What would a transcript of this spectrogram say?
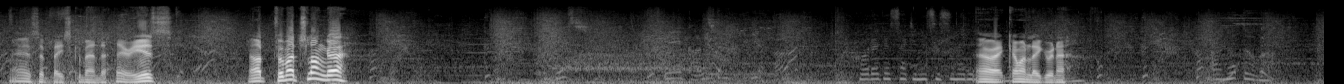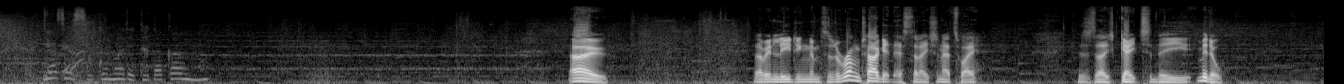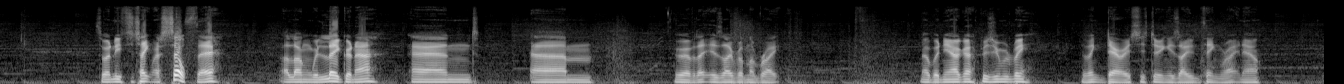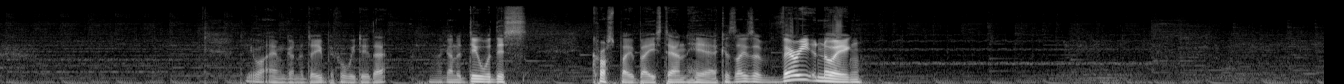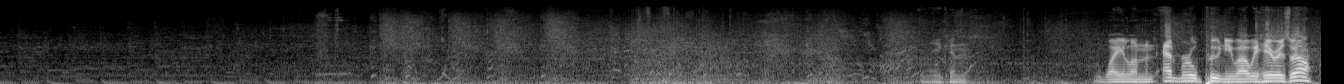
There's the base commander. There he is. Not for much longer. Alright, come on, Laegrinna. Oh. I've been leading them to the wrong target destination, that's why. There's those gates in the middle. So I need to take myself there, along with Laegrinna and um, whoever that is over on the right. Nobunaga, presumably. I think Darius is doing his own thing right now. Tell you what I am going to do before we do that. I'm going to deal with this crossbow base down here, because those are very annoying. And You can wail on an Admiral Puni while we're here as well.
